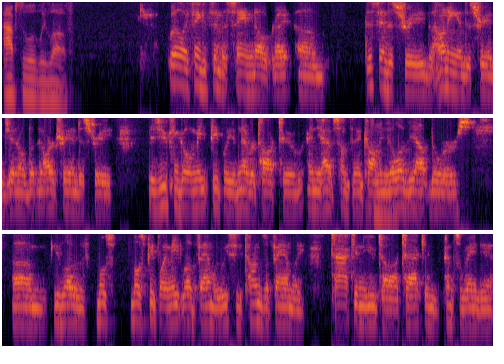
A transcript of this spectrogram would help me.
absolutely love? Well, I think it's in the same note, right? Um, this industry, the hunting industry in general, but the archery industry, is you can go meet people you've never talked to, and you have something in common. Mm-hmm. You love the outdoors. Um, you love most most people I meet love family. We see tons of family. TAC in Utah, TAC in Pennsylvania,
